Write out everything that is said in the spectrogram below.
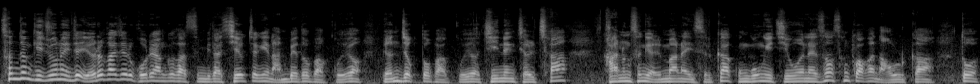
선정 기준은 이제 여러 가지를 고려한 것 같습니다. 지역적인 안배도 봤고요. 면적도 봤고요. 진행 절차, 가능성이 얼마나 있을까, 공공이 지원해서 성과가 나올까, 또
